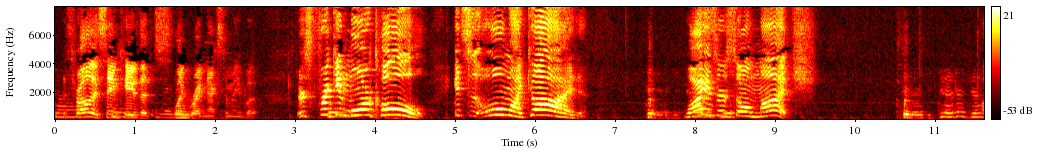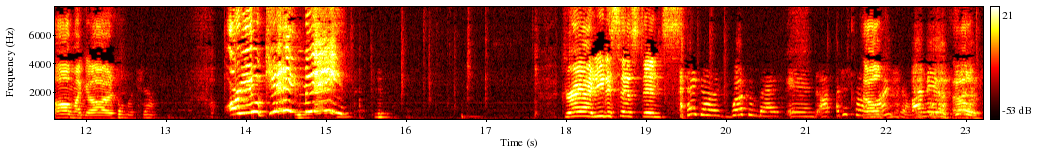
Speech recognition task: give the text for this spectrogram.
It's probably the same cave that's like right next to me, but there's freaking more coal. It's oh my god! Why is there so much? Oh my god! So much now. Are you kidding me? Gray, I need assistance. Hey guys, welcome back, and I, I just found Help. a mine. I need a Help!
